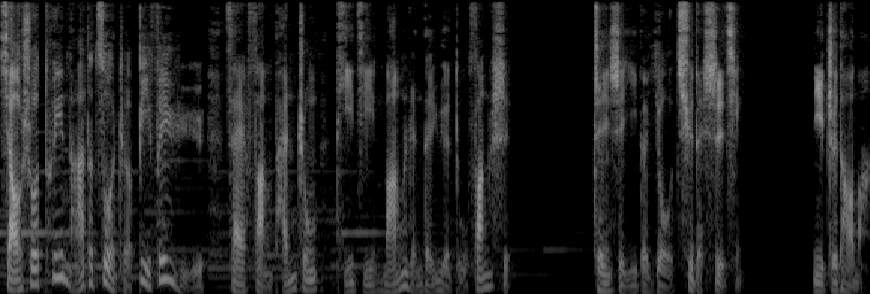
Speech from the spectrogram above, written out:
小说《推拿》的作者毕飞宇在访谈中提及盲人的阅读方式，真是一个有趣的事情。你知道吗？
